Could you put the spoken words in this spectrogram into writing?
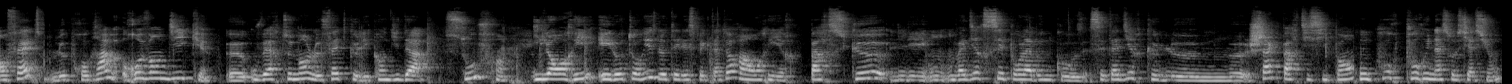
En fait, le programme revendique euh, ouvertement le fait que les candidats souffrent, il en rit et il autorise le téléspectateur à en rire parce que les, on, on va dire c'est pour la bonne cause, c'est-à-dire que le, euh, chaque participant concourt pour une association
